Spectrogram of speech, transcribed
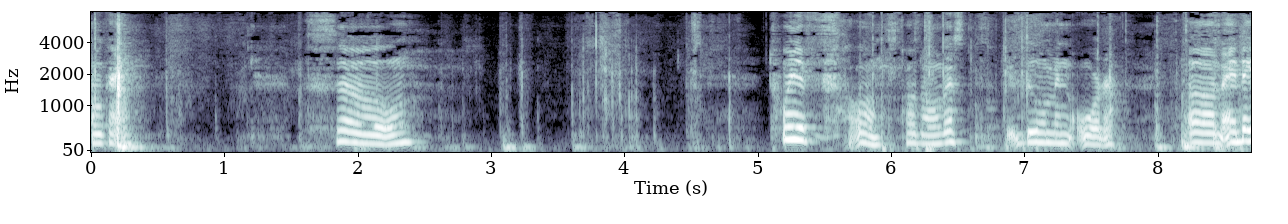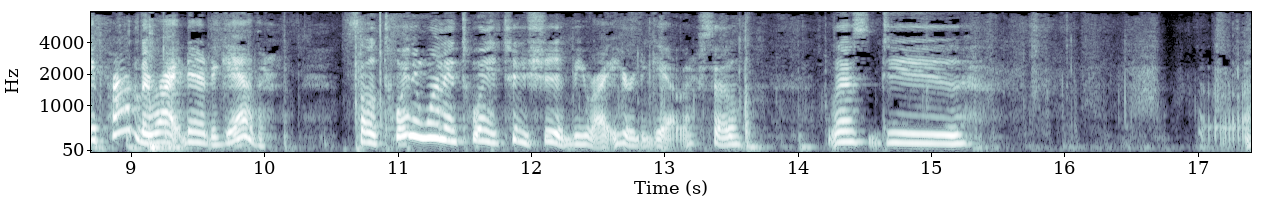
okay. So, 20, oh, hold on, let's do them in order. Um, and they probably right there together. So 21 and 22 should be right here together. So let's do, uh,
